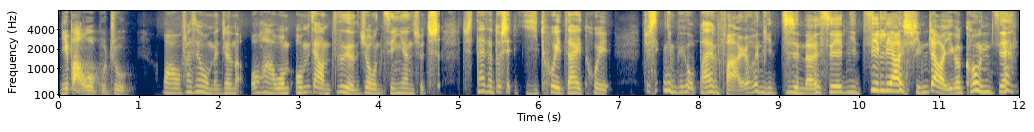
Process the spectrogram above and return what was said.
你把握不住。哇！我发现我们真的哇，我我们讲自己的这种经验是，就是就是大家都是一退再退，就是你没有办法，然后你只能，所以你尽量寻找一个空间。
